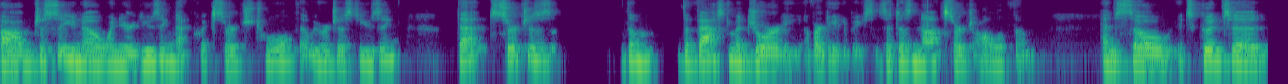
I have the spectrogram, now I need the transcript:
um, just so you know, when you're using that quick search tool that we were just using, that searches the, the vast majority of our databases. It does not search all of them. And so it's good to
